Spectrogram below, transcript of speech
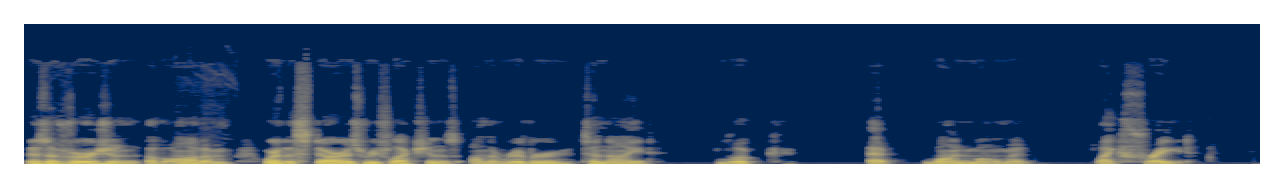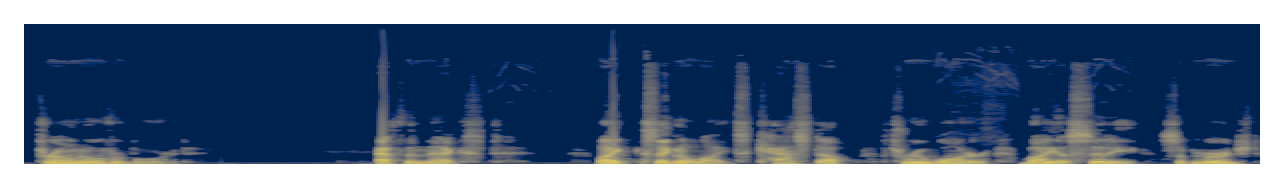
There's a version of autumn where the stars' reflections on the river tonight look at one moment like freight thrown overboard. At the next, like signal lights cast up through water by a city submerged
